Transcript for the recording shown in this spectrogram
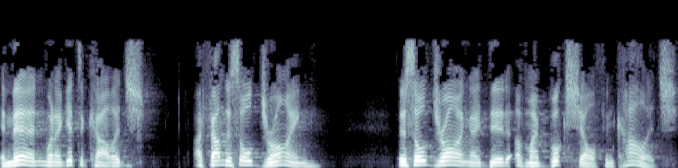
And then when I get to college, I found this old drawing this old drawing I did of my bookshelf in college.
